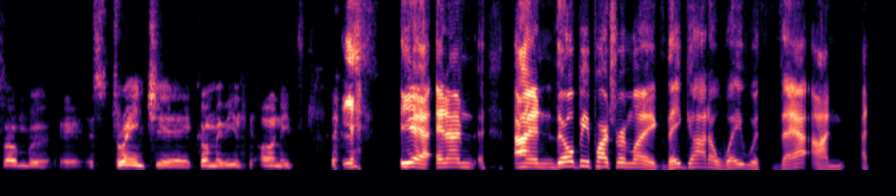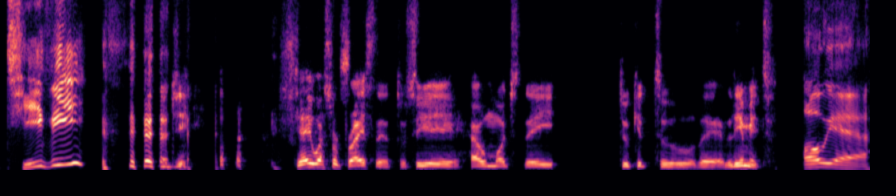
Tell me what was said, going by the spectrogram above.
some uh, strange uh, comedy on it. yeah and i'm and there'll be parts where i'm like they got away with that on a tv yeah, yeah, I was surprised uh, to see how much they took it to the limit. Oh yeah,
